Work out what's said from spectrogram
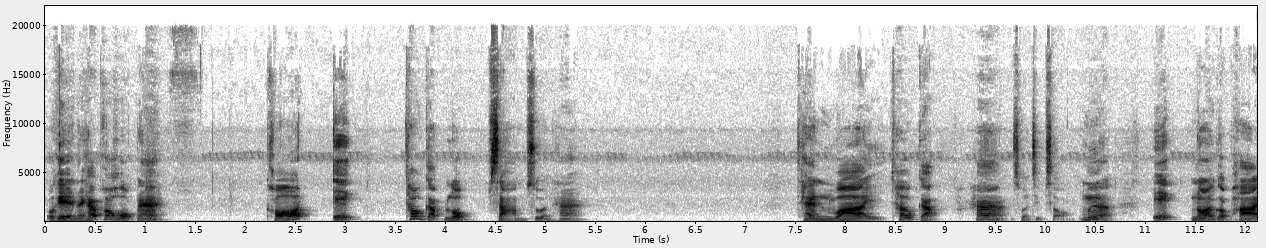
โอเคนะครับ ข้อ6นะ cos x เท่ากับลบ3ส่วน5 tan y เท่ากับ5ส่วน12 เมื่อ x น้อยกว่า pi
